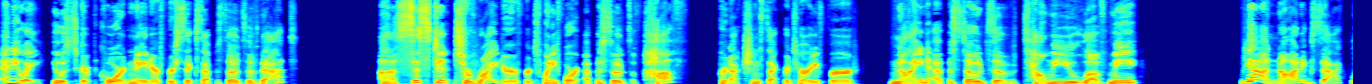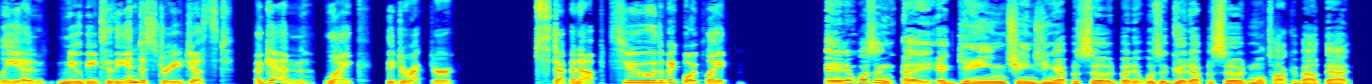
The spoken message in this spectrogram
Anyway, he was script coordinator for six episodes of that, assistant to writer for 24 episodes of Huff, production secretary for nine episodes of Tell Me You Love Me. Yeah, not exactly a newbie to the industry, just again, like the director, stepping up to the big boy plate. And it wasn't a, a game changing episode, but it was a good episode. And we'll talk about that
